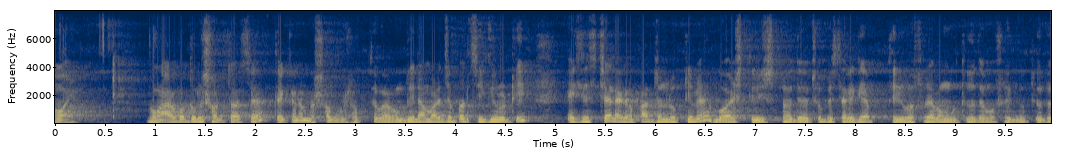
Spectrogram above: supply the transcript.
নয়। এবং আরও কতগুলো শর্ত আছে, দেখেন আমরা সবগুলো শর্ত দেবো। এবং দুই নম্বরের যে পদ সিকিউরিটি অ্যাসিস্ট্যান্ট এখানে পাঁচজন লোক নেবে। বয়স তিরিশ নয় দু চব্বিশ তারিখে তিরিশ বছর এবং মুক্তিযুদ্ধ এবং শহীদ মুক্তিযুদ্ধ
